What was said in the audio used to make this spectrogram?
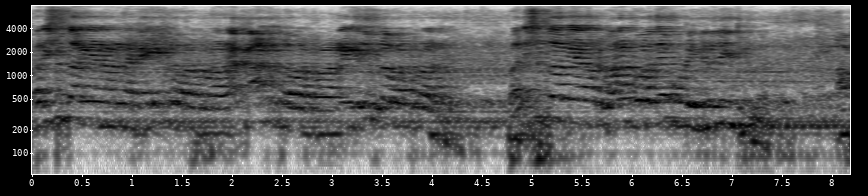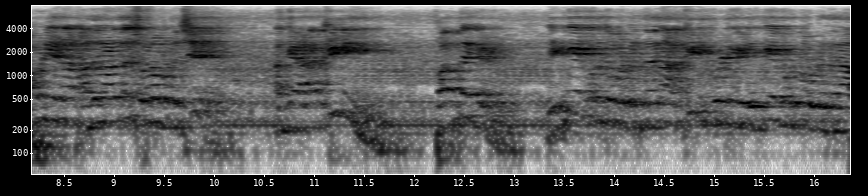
பரிசுத்தாவியானவர் கைக்குள்ள வர போறாரா காலுக்குள்ள வர போறாரா எதுக்குள்ள வர போறாரு பரிசுத்தாவியானவர் வரப்போறதே போறதே உங்களுடைய இருதயத்துக்குள்ள அப்படி நான் அதனால தான் சொல்லப்பட்டுச்சு அங்கே அக்கினி பந்தங்கள் எங்கே கொடுக்கப்பட்டிருந்ததுன்னா அக்கினி கொள்கைகள் எங்கே கொடுக்கப்பட்டிருந்ததுன்னா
